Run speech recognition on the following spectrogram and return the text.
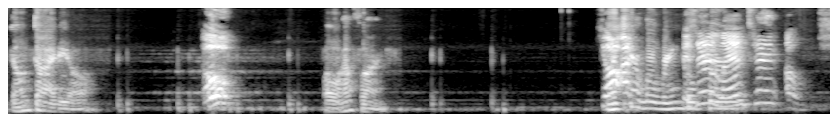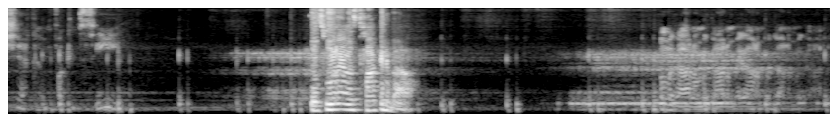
Don't die, y'all. Oh! Oh, have fun. Y'all, I, can't Lorraine go is there a lantern? Oh, shit, I can fucking see. That's what I was talking about. Oh my god, oh my god, oh my god, oh my god, oh my god.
